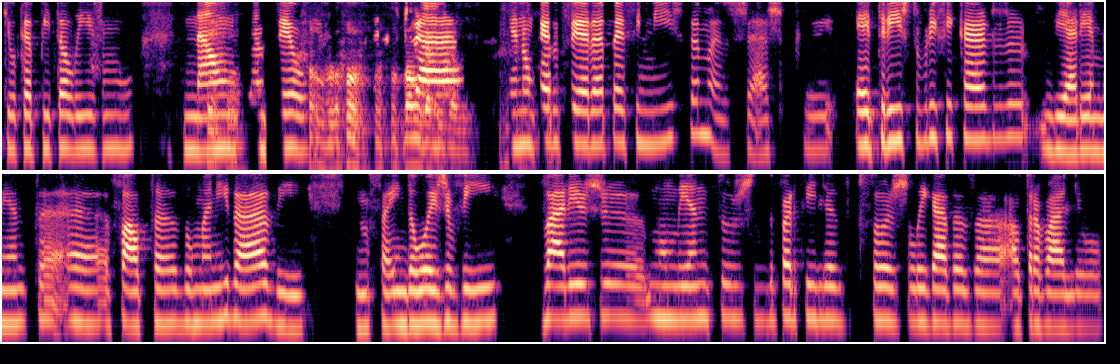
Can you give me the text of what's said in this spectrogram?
que o capitalismo não venceu. Eu não quero ser a pessimista, mas acho que é triste verificar diariamente a, a falta de humanidade e não sei, ainda hoje vi vários eh, momentos de partilha de pessoas ligadas a, ao trabalho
